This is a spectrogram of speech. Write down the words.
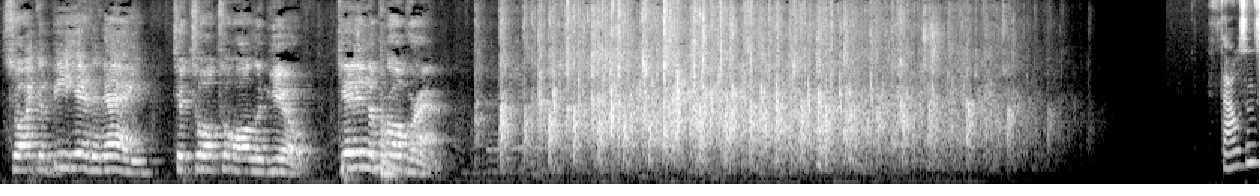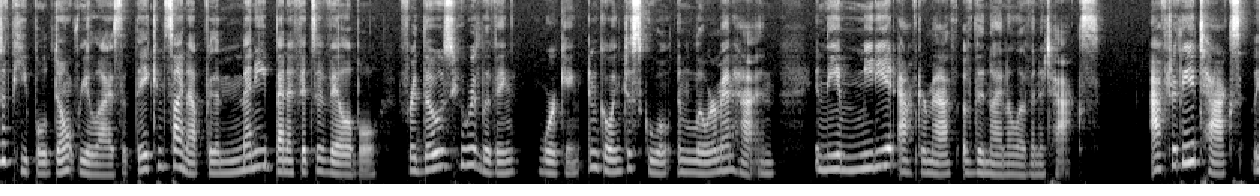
so I can be here today to talk to all of you. Get in the program. Thousands of people don't realize that they can sign up for the many benefits available for those who are living, working, and going to school in lower Manhattan in the immediate aftermath of the 9 11 attacks. After the attacks, the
